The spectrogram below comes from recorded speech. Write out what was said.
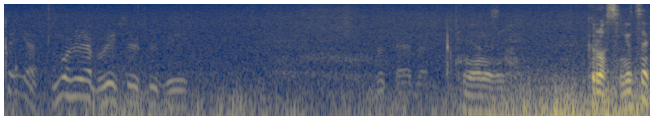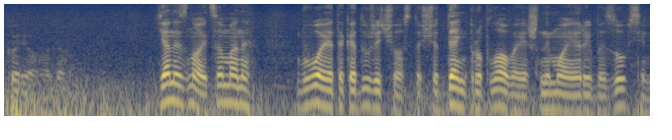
Та я, може я ближче сюди. До тебе. Я не знаю. Красень, оце коряга, так. Да. Я не знаю, це в мене буває таке дуже часто, що день проплаваєш, немає риби зовсім,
